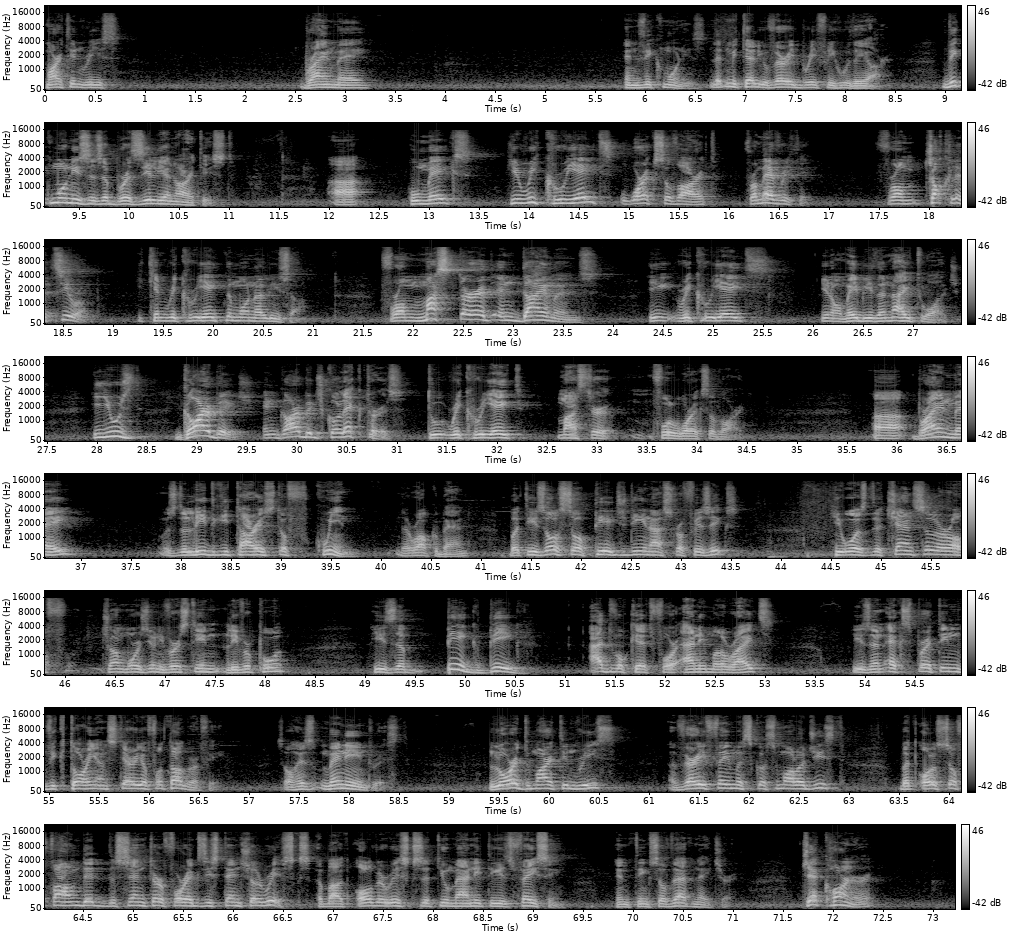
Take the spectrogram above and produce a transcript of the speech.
Martin Rees, Brian May, and Vik Muniz. Let me tell you very briefly who they are. Vik Muniz is a Brazilian artist uh, who makes, he recreates works of art from everything. From chocolate syrup, he can recreate the Mona Lisa. From mustard and diamonds, he recreates, you know, maybe the night watch. He used garbage and garbage collectors to recreate masterful works of art. Uh, Brian May was the lead guitarist of Queen, the rock band, but he's also a PhD in astrophysics. He was the chancellor of John Moores University in Liverpool. He's a big, big advocate for animal rights. He's an expert in Victorian stereophotography, so has many interests. Lord Martin Rees, a very famous cosmologist, but also founded the Center for Existential Risks about all the risks that humanity is facing and things of that nature. Jack Horner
